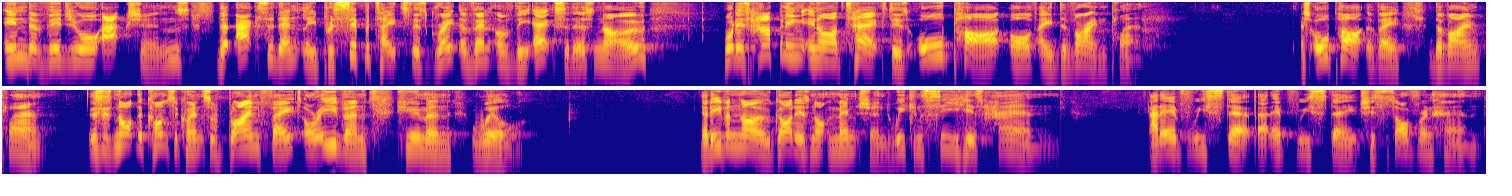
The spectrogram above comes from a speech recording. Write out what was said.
individual actions that accidentally precipitates this great event of the Exodus. No, what is happening in our text is all part of a divine plan. It's all part of a divine plan. This is not the consequence of blind fate or even human will. Yet, even though God is not mentioned, we can see his hand at every step, at every stage, his sovereign hand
